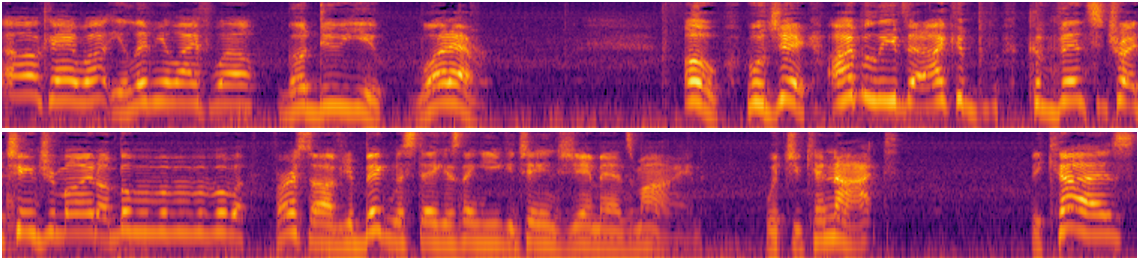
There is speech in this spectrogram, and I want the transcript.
oh, okay, well, you live your life well, go do you. Whatever. Oh, well, Jay, I believe that I could convince and try to change your mind on blah, blah, blah, blah, blah, blah. First off, your big mistake is thinking you can change J Man's mind, which you cannot. Because,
